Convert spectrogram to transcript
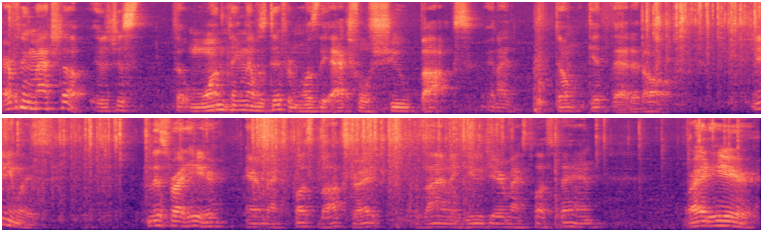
everything matched up. It was just the one thing that was different was the actual shoe box, and I don't get that at all. Anyways, this right here, Air Max Plus box, right? Because I am a huge Air Max Plus fan. Right here,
